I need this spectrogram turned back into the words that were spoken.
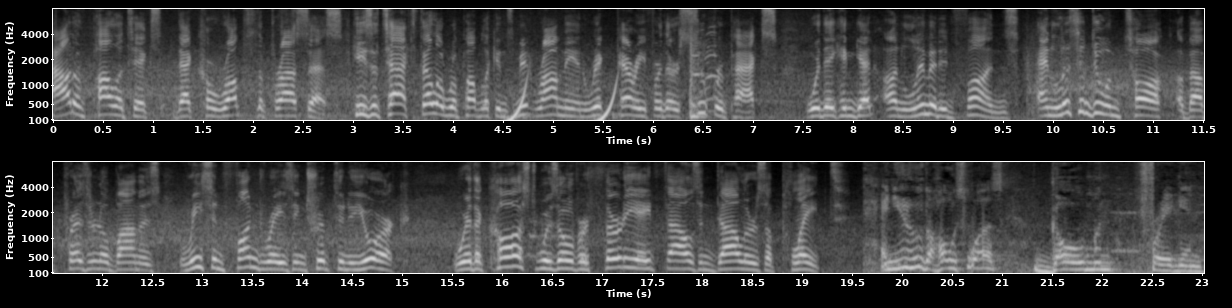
out of politics that corrupts the process. He's attacked fellow Republicans Mitt Romney and Rick Perry for their super PACs, where they can get unlimited funds. And listen to him talk about President Obama's recent fundraising trip to New York, where the cost was over $38,000 a plate. And you know who the host was? Goldman friggin'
